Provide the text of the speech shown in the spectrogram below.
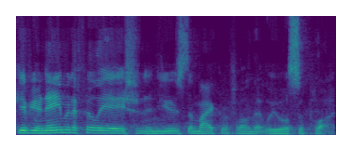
give your name and affiliation and use the microphone that we will supply.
